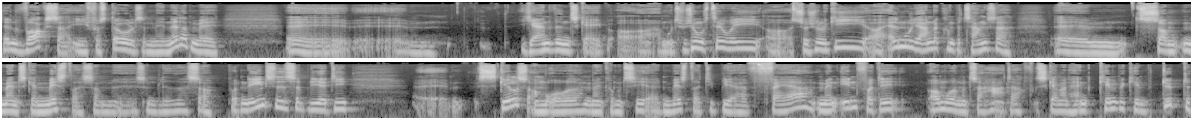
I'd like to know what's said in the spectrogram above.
Den vokser i forståelse med netop med øh, øh, jernvidenskab og motivationsteori og sociologi og alle mulige andre kompetencer, øh, som man skal mestre som, øh, som leder. Så på den ene side, så bliver de øh, skillsområder, man kommer til at mestre, de bliver færre, men inden for det område, man så har, der skal man have en kæmpe, kæmpe dybde,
